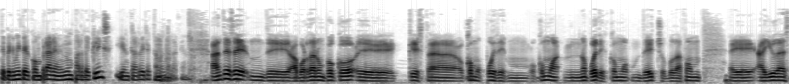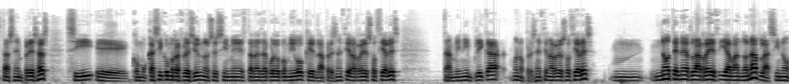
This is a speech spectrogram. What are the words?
te permite comprar en en un par de clics y entrar directamente a la tienda. Antes de, abordar un poco eh, qué está, cómo puede o cómo no puede, cómo de hecho Vodafone eh, ayuda a estas empresas, si eh, como casi como reflexión, no sé si me estarás de acuerdo conmigo que la presencia de las redes sociales también implica, bueno, presencia en las redes sociales, mm, no tener la red y abandonarla, sino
